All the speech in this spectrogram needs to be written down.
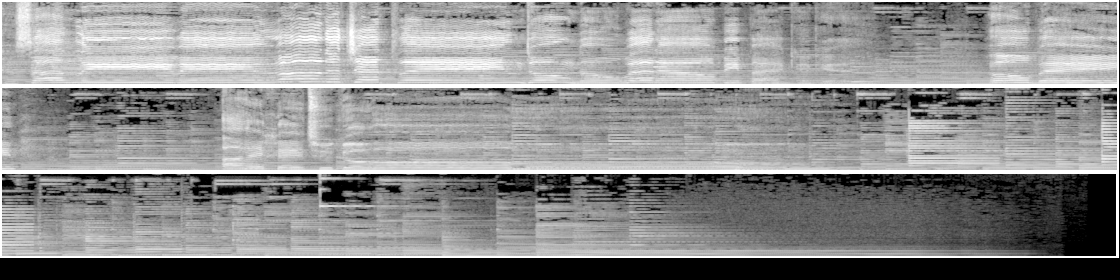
Cause I'm leaving babe, I hate to go.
